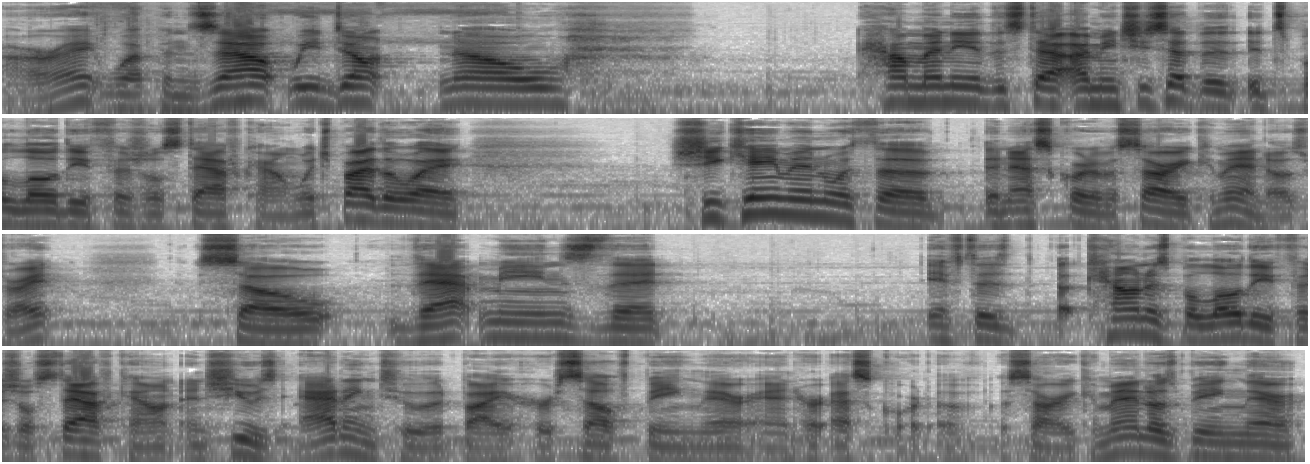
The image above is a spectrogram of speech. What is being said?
All right, weapons out. We don't know how many of the staff. I mean, she said that it's below the official staff count, which, by the way, she came in with a, an escort of Asari commandos, right? So that means that if the count is below the official staff count, and she was adding to it by herself being there and her escort of Asari commandos being there,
